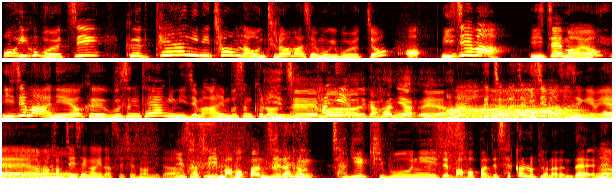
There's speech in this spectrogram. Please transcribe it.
어, 이거 뭐였지? 그 태양인이 처음 나온 드라마 제목이 뭐였죠? 어 이제마! 이제마요? 이제마 아니에요? 그 무슨 태양인 이제마? 아니, 무슨 그런. 이제 한의학. 그러니까 한의학 예, 아, 한의학. 그쵸, 예. 맞아. 이제마 선생님. 예. 어. 아, 갑자기 생각이 났어요. 죄송합니다. 이 사실 이 마법 반지는 그럼 자기 기분이 이제 마법 반지 색깔로 변하는데 네.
